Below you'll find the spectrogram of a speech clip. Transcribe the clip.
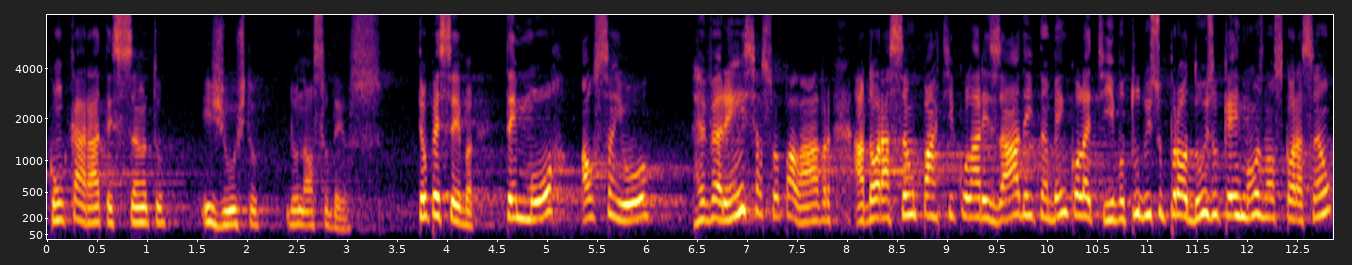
com o caráter santo e justo do nosso Deus. Então perceba: temor ao Senhor, reverência à Sua palavra, adoração particularizada e também coletiva, tudo isso produz o que, irmãos, no nosso coração?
